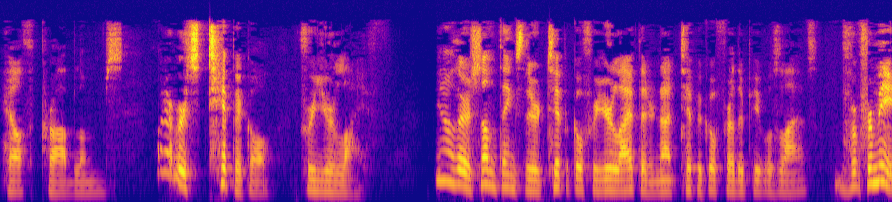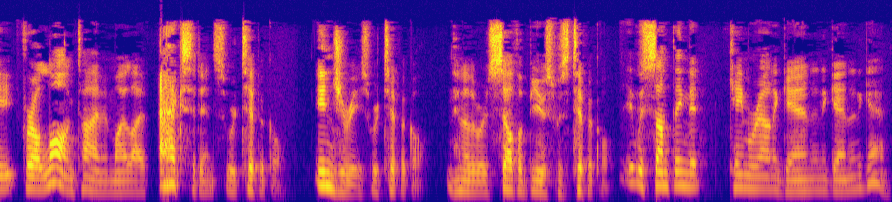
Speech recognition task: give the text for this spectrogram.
health problems, whatever is typical for your life. You know, there are some things that are typical for your life that are not typical for other people's lives. For, for me, for a long time in my life, accidents were typical. Injuries were typical. In other words, self-abuse was typical. It was something that came around again and again and again.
